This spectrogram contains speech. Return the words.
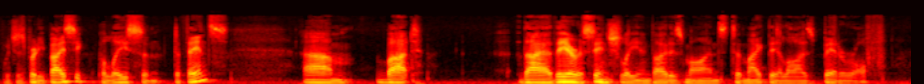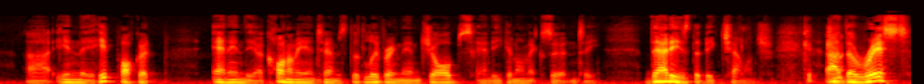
which is pretty basic police and defence. Um, but they are there essentially in voters' minds to make their lives better off uh, in their hip pocket and in the economy in terms of delivering them jobs and economic certainty. That is the big challenge. Can, can uh, the rest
